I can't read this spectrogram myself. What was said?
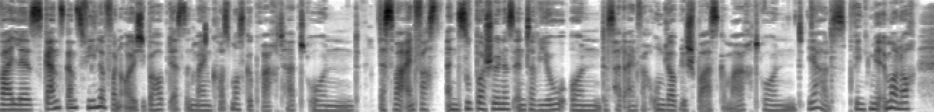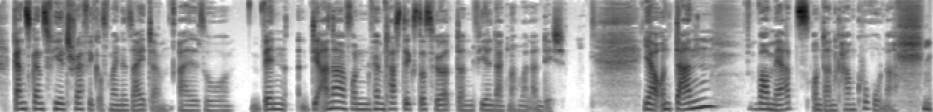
weil es ganz, ganz viele von euch überhaupt erst in meinen Kosmos gebracht hat und das war einfach ein super schönes Interview und das hat einfach unglaublich Spaß gemacht und ja, das bringt mir immer noch ganz, ganz viel Traffic auf meine Seite. Also wenn die Anna von Fantastics das hört, dann vielen Dank nochmal an dich. Ja, und dann war März und dann kam Corona.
